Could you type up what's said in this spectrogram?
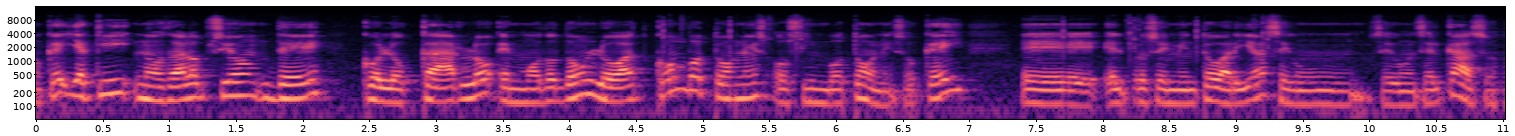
¿Ok? Y aquí nos da la opción de colocarlo en modo download con botones o sin botones, ¿ok? Eh, el procedimiento varía según, según sea el caso.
